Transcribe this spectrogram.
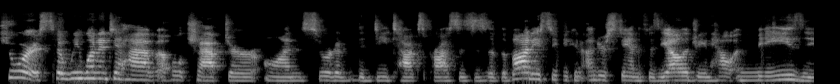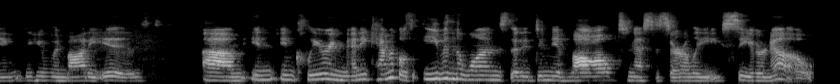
Sure. So we wanted to have a whole chapter on sort of the detox processes of the body so you can understand the physiology and how amazing the human body is um, in, in clearing many chemicals, even the ones that it didn't evolve to necessarily see or know,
